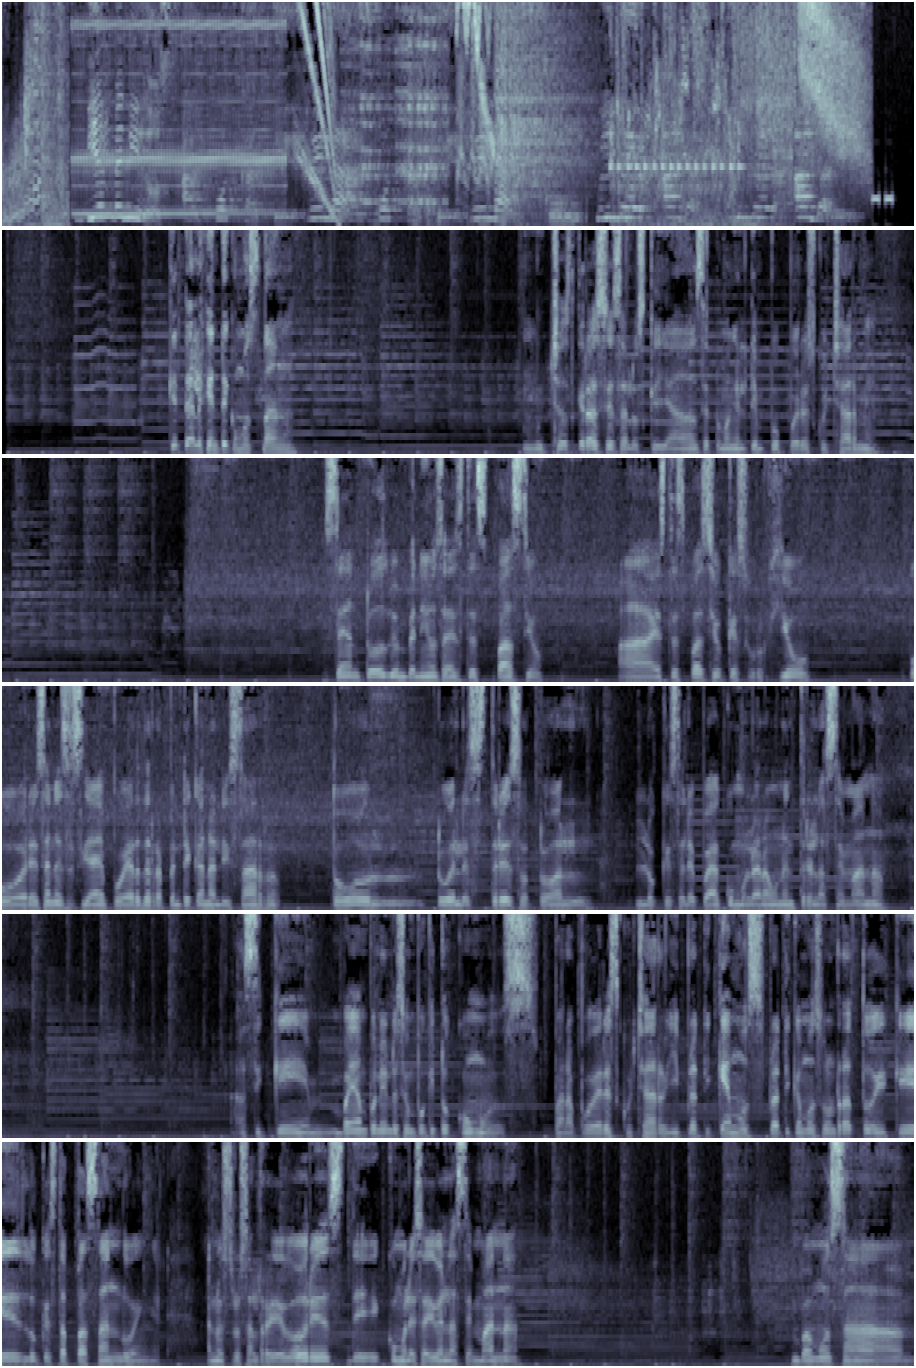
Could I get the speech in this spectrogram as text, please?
Bienvenidos al podcast de Relax, podcast de Relax con Wilmer Álvarez. Wilmer Álvarez. ¿Qué tal gente? ¿Cómo están? Muchas gracias a los que ya se toman el tiempo por escucharme. Sean todos bienvenidos a este espacio, a este espacio que surgió por esa necesidad de poder de repente canalizar todo el, todo el estrés o todo lo que se le puede acumular a uno entre la semana. Así que vayan poniéndose un poquito cómodos para poder escuchar y platiquemos, platiquemos un rato de qué es lo que está pasando en, a nuestros alrededores, de cómo les ha ido en la semana. Vamos a,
